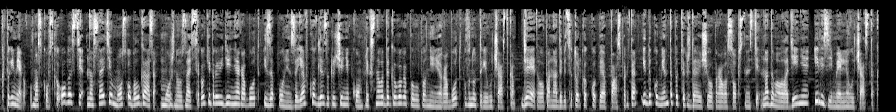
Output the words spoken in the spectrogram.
К примеру, в Московской области на сайте Мособлгаза можно узнать сроки проведения работ и заполнить заявку для заключения комплексного договора по выполнению работ внутри участка. Для этого понадобится только копия паспорта и документа, подтверждающего право собственности на домовладение или земельный участок.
